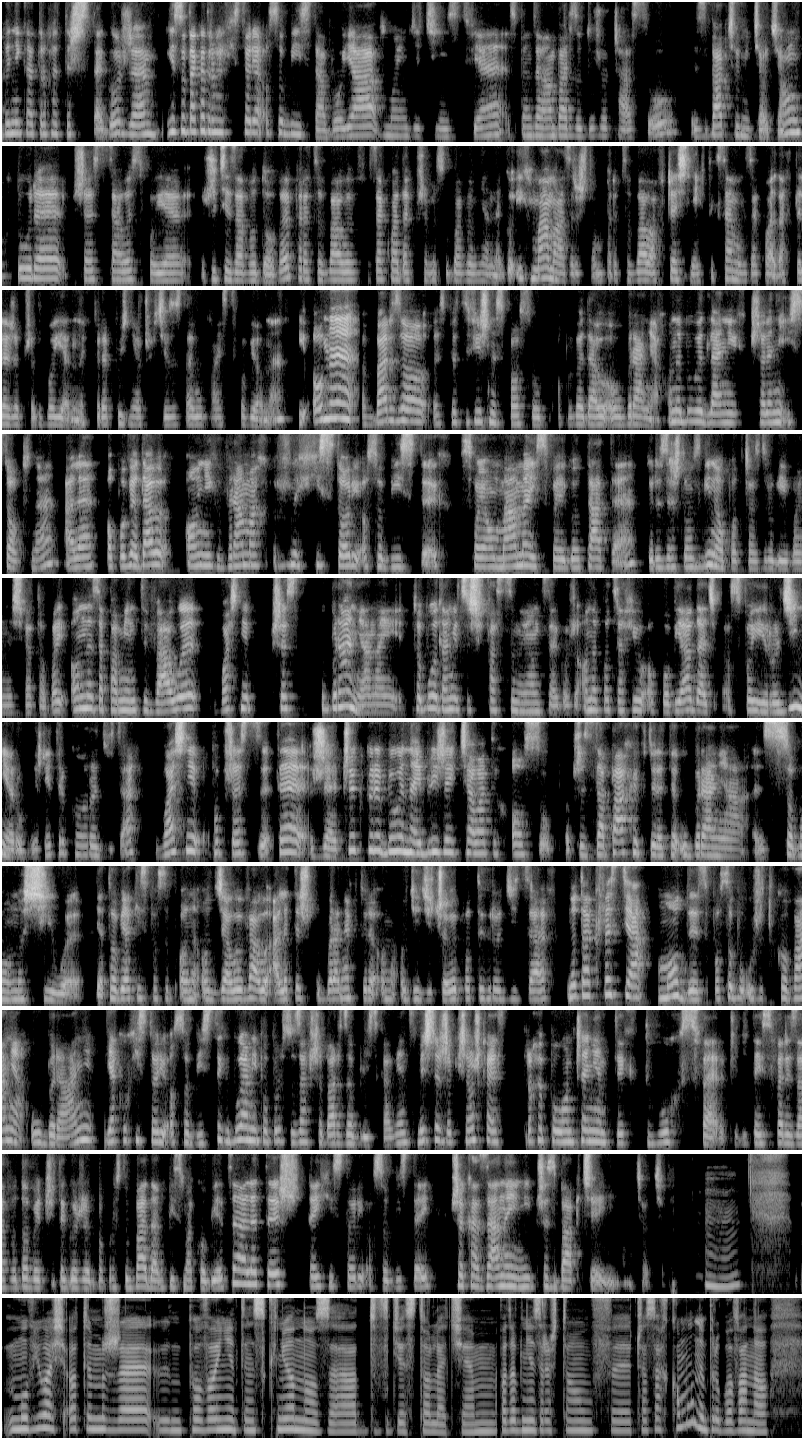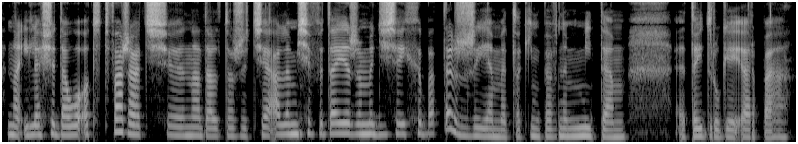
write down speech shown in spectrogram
wynika trochę też z tego, że jest to taka trochę historia osobista, bo ja w moim dzieciństwie spędzałam bardzo dużo czasu z babcią i ciocią, które przez całe swoje życie zawodowe pracowały w zakładach przemysłu bawełnianego. Ich mama zresztą pracowała wcześniej w tych samych zakładach, tyle że przedwojennych, które później oczywiście zostały upaństwowione. I one w bardzo specyficzny sposób opowiadały o ubraniach. One były dla nich szalenie istotne, ale opowiadały o nich w ramach różnych historii osobistych. Swoją mamę i swojego tatę, który zresztą zginął podczas II wojny światowej, one zapamiętywały właśnie przez ubrania. To było dla mnie coś fascynującego, że one potrafiły opowiadać o swojej rodzinie również, nie tylko o rodzicach, właśnie poprzez te rzeczy, które były najbliżej ciała tych osób, poprzez zapachy, które te ubrania z sobą nosiły, to w jaki sposób one oddziaływały, ale też ubrania, które one odziedziczyły po tych rodzicach. No ta kwestia mody, sposobu użytkowania ubrań jako historii osobistych była mi po prostu zawsze bardzo bliska, więc myślę, że książka jest trochę połączeniem tych dwóch sfer, czyli tej sfery zawodowej, czyli tego, że po prostu badam pisma kobiece, ale też tej historii osobistej przekazanej mi przez babcię i ciocię. Mhm. Mówiłaś o tym, że po wojnie tęskniono za dwudziestoleciem. Podobnie zresztą w czasach komuny próbowano, na ile się dało, odtwarzać e, nadal to życie, ale mi się wydaje, że my dzisiaj chyba też żyjemy takim pewnym mitem e, tej drugiej RP.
